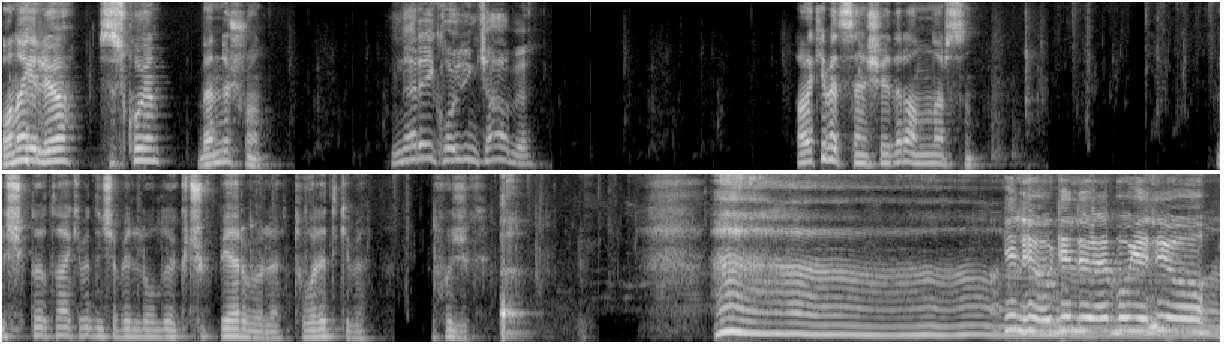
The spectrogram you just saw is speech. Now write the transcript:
Bana geliyor. Siz koyun. Ben de şu an. Nereye koydun ki abi? Takip et sen şeyleri anlarsın. Işıkları takip edince belli oluyor. Küçük bir yer böyle. Tuvalet gibi. Ufacık. Geliyor geliyor Ebo geliyor.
